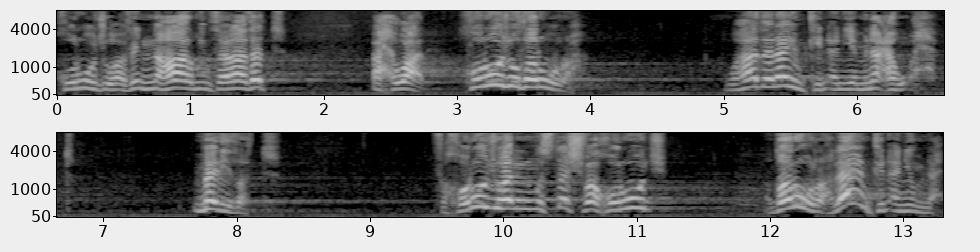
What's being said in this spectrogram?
خروجها في النهار من ثلاثة أحوال. خروج ضرورة وهذا لا يمكن أن يمنعه أحد. مرضت فخروجها للمستشفى خروج ضرورة لا يمكن أن يمنع.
